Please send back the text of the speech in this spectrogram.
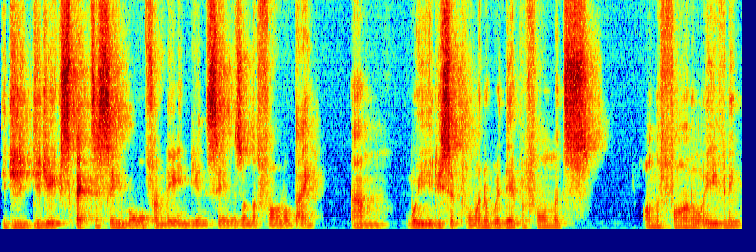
did you did you expect to see more from the Indian seamers on the final day? Um, were you disappointed with their performance on the final evening?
